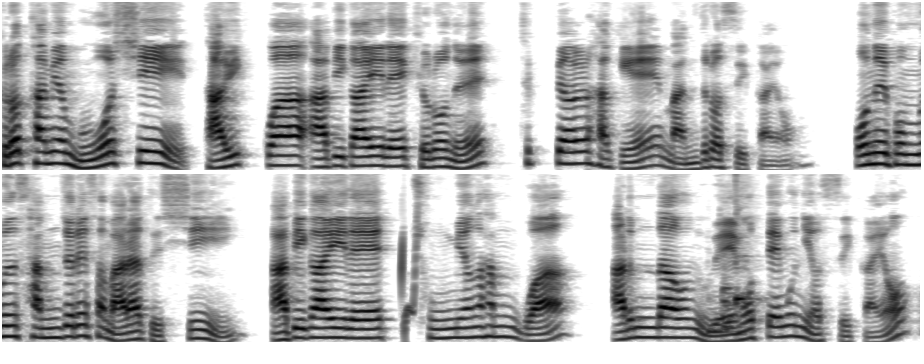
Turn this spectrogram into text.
그렇다면 무엇이 다윗과 아비가일의 결혼을 특별하게 만들었을까요? 오늘 본문 3절에서 말하듯이 아비가일의 총명함과 아름다운 외모 때문이었을까요?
